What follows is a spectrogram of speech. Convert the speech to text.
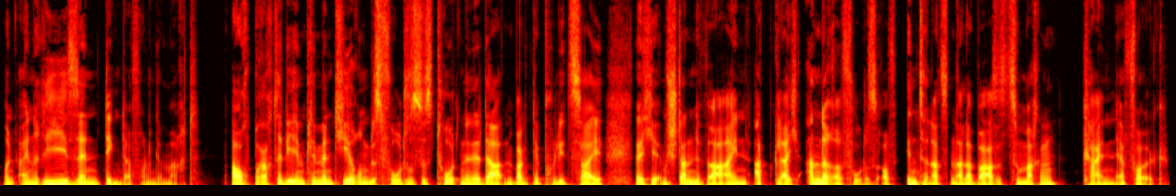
und ein riesen Ding davon gemacht. Auch brachte die Implementierung des Fotos des Toten in der Datenbank der Polizei, welche imstande war, einen Abgleich anderer Fotos auf internationaler Basis zu machen, keinen Erfolg.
